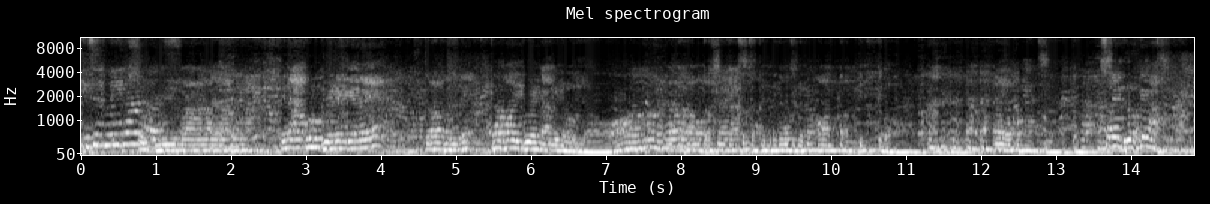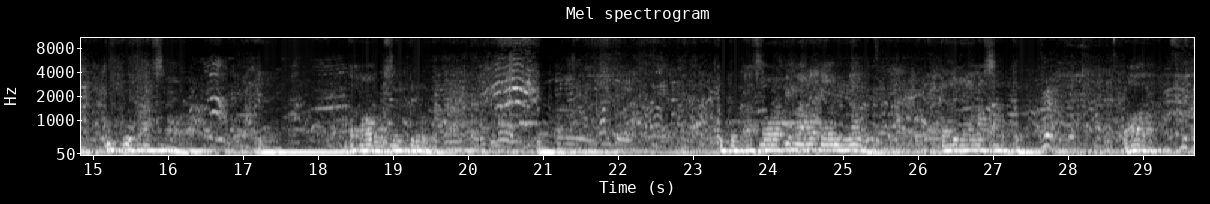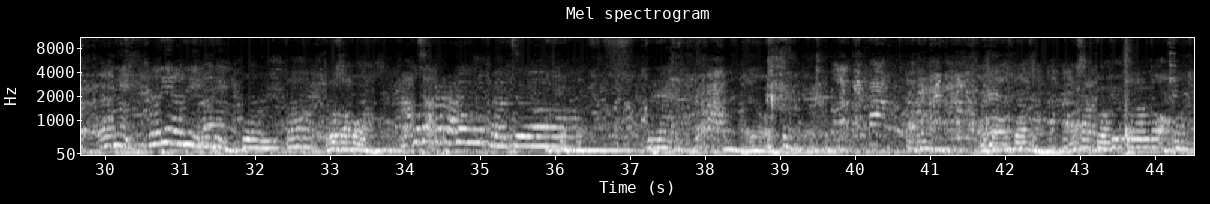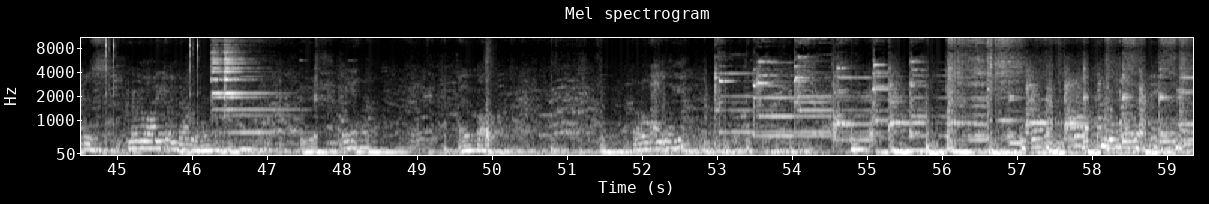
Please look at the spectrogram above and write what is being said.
Ini aku lu gue ning kene. Terus ini? Bapak ibu yang kami loyo. Kita kamu tersekat sejati Ini kamu juga om penting kok Ayo pengajian. Selain dulu ke mas asmoro Tetap mau harus selain dulu Gubuk asmoro ki mana kelingan Kelingan mas Argo Oh, Nanti, nanti, nanti, nanti. Oh, terus apa mas? aku sak perang baju brand. Ayo. Apa-apa. Mas Argo tenang kok. Wis mengeloni kendang wae. Iya. Iya. Ayo kok. Perlu tak hitungi? Kan rumah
